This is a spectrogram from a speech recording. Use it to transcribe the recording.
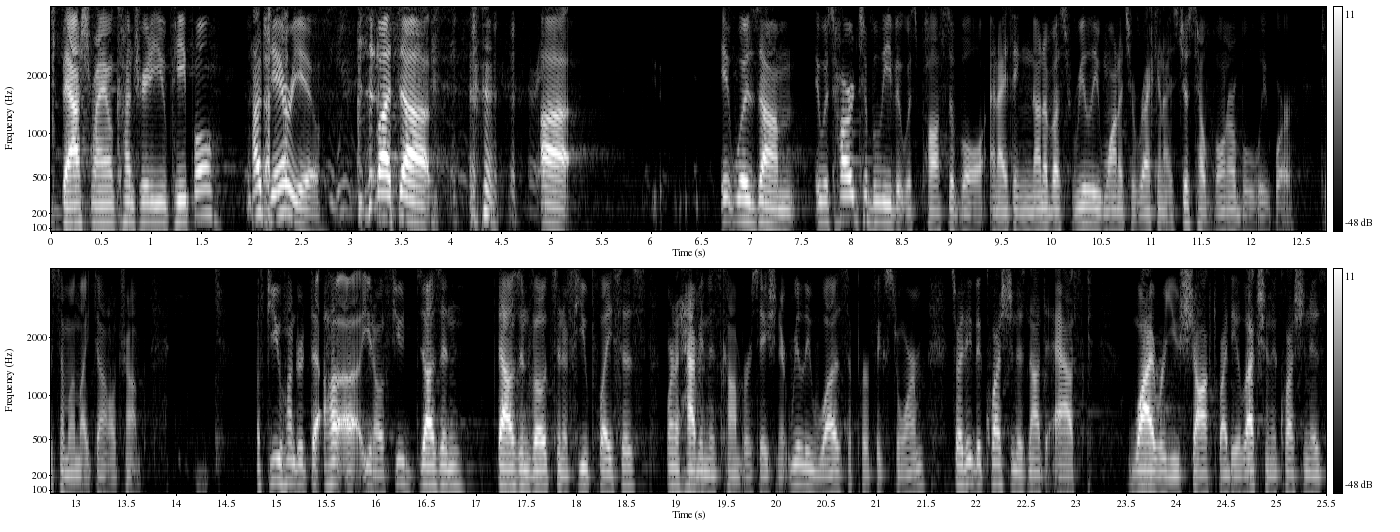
to bash my own country to you people. How dare you? but uh, uh, it was. Um, it was hard to believe it was possible, and I think none of us really wanted to recognize just how vulnerable we were to someone like Donald Trump. A few hundred, th- uh, you know, a few dozen thousand votes in a few places, we're not having this conversation. It really was a perfect storm. So I think the question is not to ask, why were you shocked by the election? The question is,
